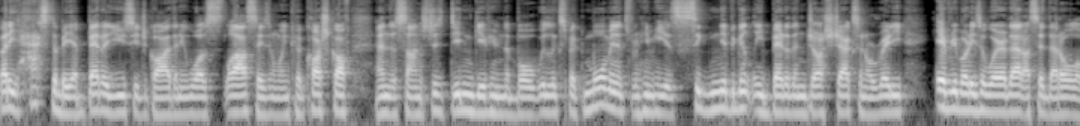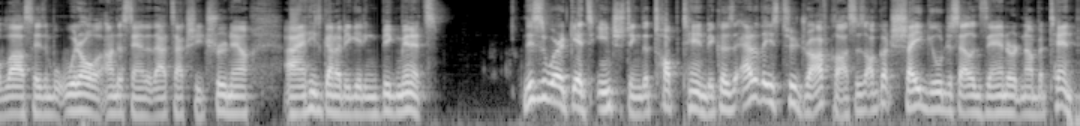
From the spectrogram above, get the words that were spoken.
but he has to be a better usage guy than he was last season when Kokoskov and the Suns just didn't give him the ball. We'll expect more minutes from him. He is significantly better than Josh Jackson already. Everybody's aware of that. I said that all of last season, but we all understand that that's actually true now. Uh, and he's going to be getting big minutes. This is where it gets interesting, the top 10, because out of these two draft classes, I've got Shai Gilgeous-Alexander at number 10.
